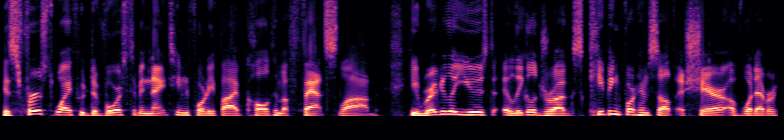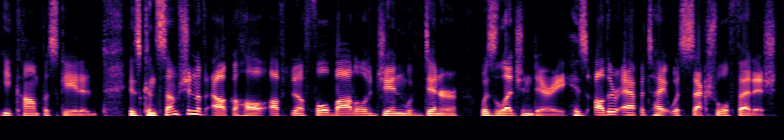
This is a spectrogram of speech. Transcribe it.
His first wife, who divorced him in 1945, called him a fat slob. He regularly used illegal drugs, keeping for himself a share of whatever he confiscated. His consumption of alcohol, often a full bottle of gin with dinner, was legendary. His other appetite was sexual fetish,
